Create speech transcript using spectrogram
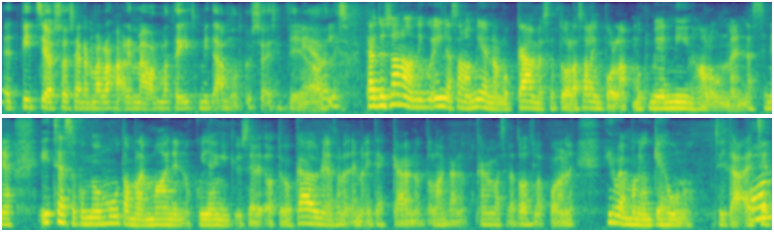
et vitsi, jos olisi enemmän rahaa, niin mä en varmaan tekisi mitään muuta kuin söisin Finievälissä. Täytyy sanoa, niin kuin Iina sanoi, minä en ollut käymässä tuolla salin puolella, mutta minä niin haluan mennä sinne. Ja itse asiassa kun minä olen muutamalle maininnut, kun jengi kyseli, että oletteko käynyt, ja sanoin, että en ole itse käynyt, että ollaan käynyt, käynyt vaan sillä toisella puolella, niin hirveän moni on kehunut sitä. Että, se,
